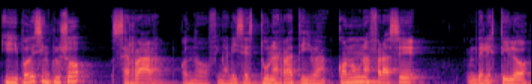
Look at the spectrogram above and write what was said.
Y podés incluso cerrar, cuando finalices tu narrativa, con una frase del estilo,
